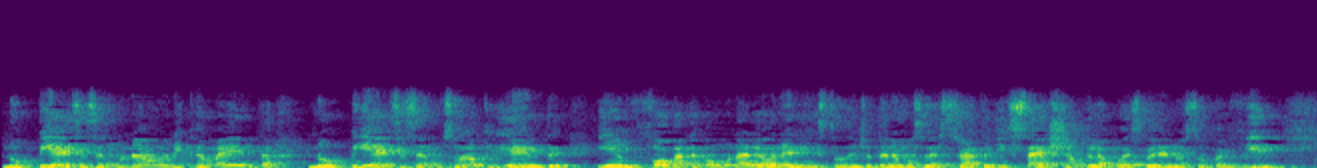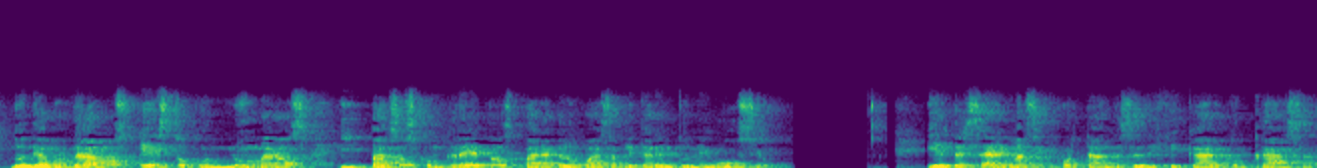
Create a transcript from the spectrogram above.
No pienses en una única meta, no pienses en un solo cliente y enfócate como una leona en esto. De hecho, tenemos la Strategy Session que la puedes ver en nuestro perfil, donde abordamos esto con números y pasos concretos para que lo puedas aplicar en tu negocio. Y el tercer y más importante es edificar tu casa,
